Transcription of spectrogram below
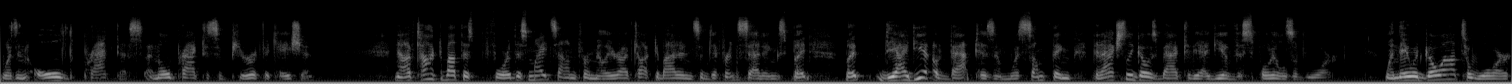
was an old practice, an old practice of purification. Now, I've talked about this before. This might sound familiar. I've talked about it in some different settings, but, but the idea of baptism was something that actually goes back to the idea of the spoils of war. When they would go out to war,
